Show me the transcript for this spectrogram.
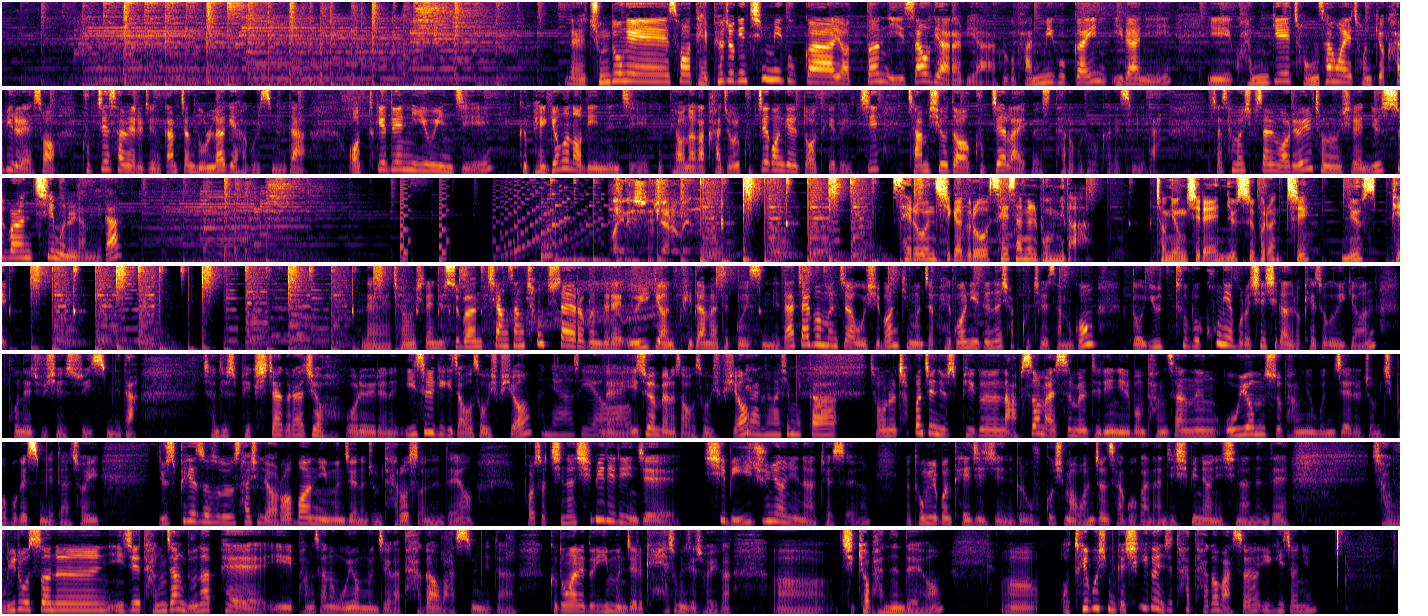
네, 중동에서 대표적인 친미 국가였던 이 사우디아라비아 그리고 반미 국가인 이란이 이 관계 정상화에 전격 합의를 해서 국제사회를 지금 깜짝 놀라게 하고 있습니다. 어떻게 된 이유인지 그 배경은 어디 있는지 그 변화가 가져올 국제관계는 또 어떻게 될지 잠시 후 더 국제 라이브에서 다뤄보도록 하겠습니다. 자, 3월 13일 월요일 정용실의 뉴스 브런치 문을 엽니다. 새로운 시각으로 세상을 봅니다. 정용실의 뉴스 브런치 뉴스픽. 네, 정실의 뉴스 브런치 항상 청취자 여러분들의 의견 귀담아 듣고 있습니다. 짧은 문자 50원, 긴 문자 100원이 드는 샵 9730, 또 유튜브 콩앱으로 실시간으로 계속 의견 보내주실 수 있습니다. 자, 뉴스픽 시작을 하죠. 월요일에는 이슬기 기자 어서 오십시오. 안녕하세요. 네, 이수연 변호사 어서 오십시오. 네, 안녕하십니까. 자, 오늘 첫 번째 뉴스픽은 앞서 말씀을 드린 일본 방사능 오염수 방류 문제를 좀 짚어보겠습니다. 저희 뉴스픽에서도 사실 여러 번 이 문제는 좀 다뤘었는데요. 벌써 지난 11일이 이제 12주년이나 됐어요. 동일본 대지진 그리고 후쿠시마 원전 사고가 난 지 12년이 지났는데 자, 우리로서는 이제 당장 눈앞에 이 방사능 오염 문제가 다가왔습니다. 그동안에도 이 문제를 계속 이제 저희가, 어, 지켜봤는데요. 어, 어떻게 보십니까? 시기가 이제 다 다가왔어요? 이 기자님?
